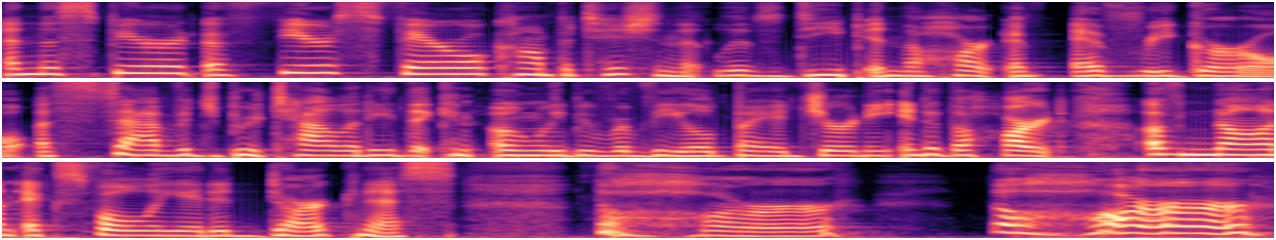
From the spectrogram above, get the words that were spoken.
and the spirit of fierce feral competition that lives deep in the heart of every girl, a savage brutality that can only be revealed by a journey into the heart of non exfoliated darkness. The horror, the horror.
